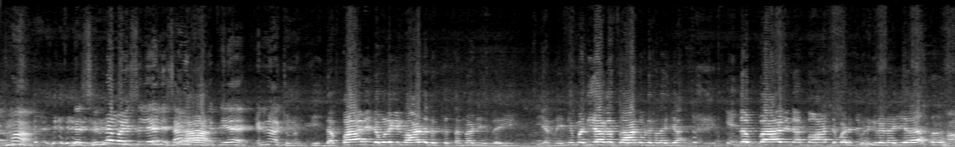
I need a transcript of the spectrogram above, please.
அம்மா இந்த சின்ன வயசுலயே நீ என்ன ஆச்சு இந்த பால் இந்த உலகில் வாழ்வதற்கு தன் வழி இல்லை. என்னை நிம்மதியாக சாக விடுங்கள் ஐயா. இந்த பாவி நான் மாண்டு படுத்து விடுகிறேன் ஐயா. ஆ,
